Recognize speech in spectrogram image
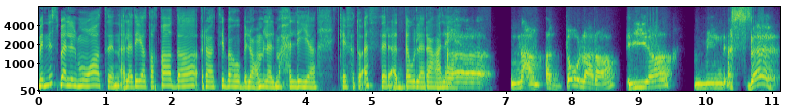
بالنسبة للمواطن الذي يتقاضى راتبه بالعملة المحلية كيف تؤثر الدولره عليه؟ آه نعم الدولره هي من أسباب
